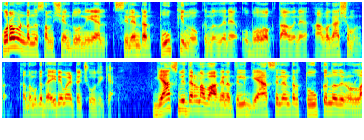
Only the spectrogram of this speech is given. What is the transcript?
കുറവുണ്ടെന്ന് സംശയം തോന്നിയാൽ സിലിണ്ടർ തൂക്കി നോക്കുന്നതിന് ഉപഭോക്താവിന് അവകാശമുണ്ട്. അത് നമുക്ക് ധൈര്യമായിട്ട് ചോദിക്കാം. ഗ്യാസ് വിതരണ വാഹനത്തിൽ ഗ്യാസ് സിലിണ്ടർ തൂക്കുന്നതിനുള്ള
